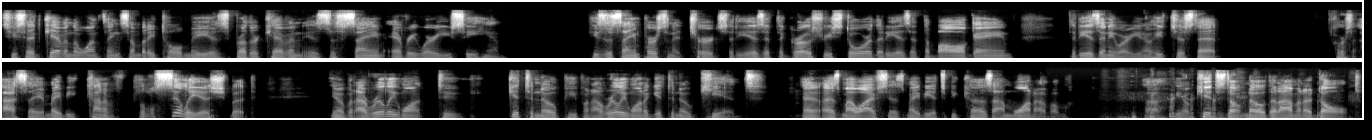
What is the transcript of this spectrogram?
She said, Kevin, the one thing somebody told me is Brother Kevin is the same everywhere you see him. He's the same person at church that he is at the grocery store, that he is at the ball game, that he is anywhere. You know, he's just that. Of course, I say it may be kind of a little silly-ish, but you know, but I really want to get to know people and I really want to get to know kids. And as my wife says, maybe it's because I'm one of them. Uh, you know, kids don't know that I'm an adult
